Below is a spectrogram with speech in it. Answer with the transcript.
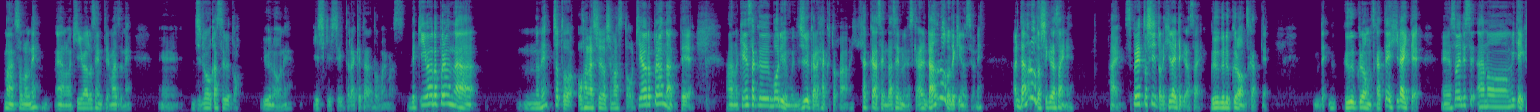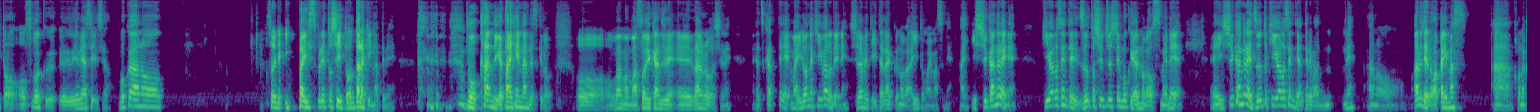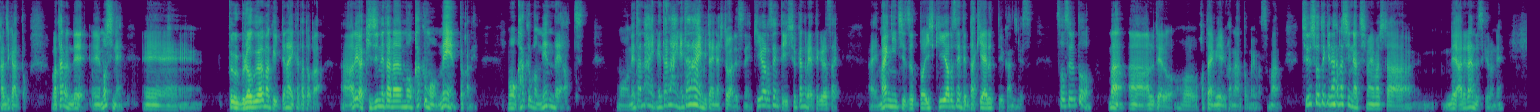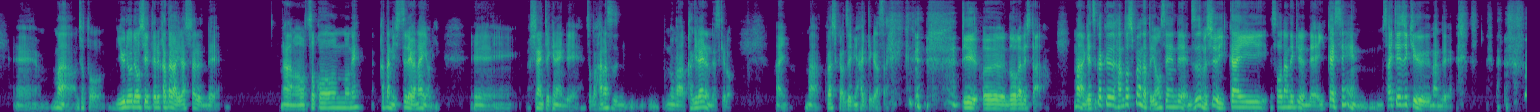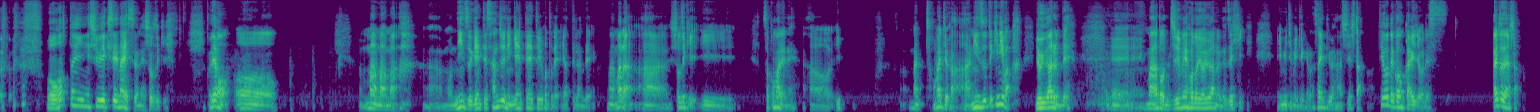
まあそのね、あのキーワード選定まずね、えー、自動化するというのをね、意識していただけたらと思います。で、キーワードプランナーのね、ちょっとお話をしますと、キーワードプランナーって、あの検索ボリューム10から100とか、100から1000出せるんですけど、あれダウンロードできるんですよね。あれダウンロードしてくださいね。はい。スプレッドシートで開いてください。Google Chrome 使って。で、Google Chrome 使って開いて、えー、それであのー、見ていくと、すごくやりやすいですよ。僕は、あのー、それでいっぱいスプレッドシートだらけになってね。もう管理が大変なんですけど、おまあまあまあ、そういう感じで、えー、ダウンロードしてね、使って、まあ、いろんなキーワードでね、調べていただくのがいいと思いますね。はい。1週間ぐらいね、キーワード選定でずっと集中して僕やるのがおすすめで、えー、1週間ぐらいずっとキーワード選定やってれば、ね、あのある程度わかります。ああ、こんな感じかと。わかるんで、えー、もしね、えー、ブログがうまくいってない方とか、あるいは記事ネタでもう書くもんねえとかね、もう書くもんねえんだよって、もうネタない、ネタない、ネタないみたいな人はですね、キーワード選定1週間ぐらいやってください。はい、毎日ずっとキーワード選定だけやるっていう感じです。そうすると、まあ、ある程度答え見えるかなと思います。まあ、抽象的な話になってしまいましたで、あれなんですけどね。えー、まあ、ちょっと有料で教えてる方がいらっしゃるんで、あの、そこのね、方に失礼がないように、えー、しないといけないんで、ちょっと話すのが限られるんですけど、はい。まあ、詳しくはゼミ入ってください っていう動画でした。まあ、月額半年プランだと4000円で、ズーム週1回相談できるんで、1回1000円、最低時給なんで もう本当に収益性ないですよね、正直。でも、まあまあまあ、もう人数限定30人限定ということでやってるんで、まあ、まだあ正直、そこまでね、あのいなそこまでというか、人数的には 余裕があるんで、えー、まあ、あと10名ほど余裕があるんで、ぜひ見てみてくださいという話でした。ということで、今回以上です。ありがとうございました。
